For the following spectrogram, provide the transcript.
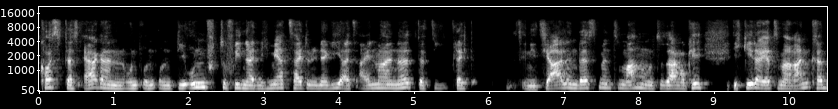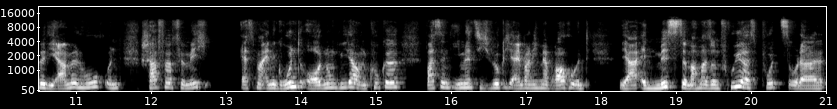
kostet das Ärgern und, und, und die Unzufriedenheit nicht mehr Zeit und Energie als einmal, ne? dass die vielleicht das Initialinvestment zu machen und zu sagen, okay, ich gehe da jetzt mal ran, krempel die Ärmel hoch und schaffe für mich erstmal eine Grundordnung wieder und gucke, was sind E-Mails, die ich wirklich einfach nicht mehr brauche und ja, entmiste, mach mal so einen Frühjahrsputz oder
